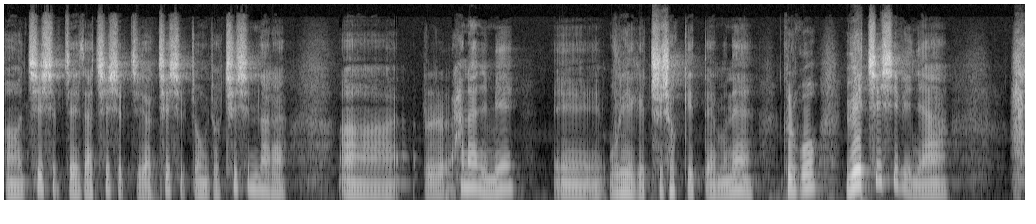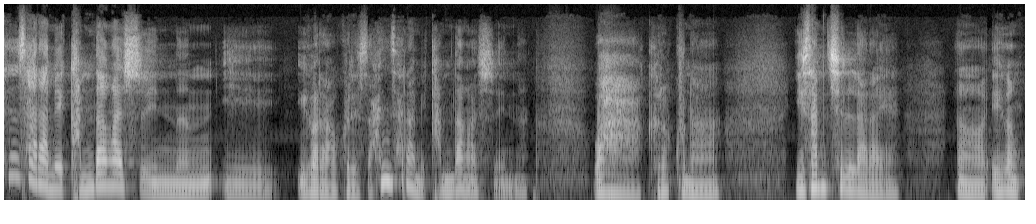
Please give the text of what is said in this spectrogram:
70제자, 70지역, 70종족, 70나라 를 하나님이 예, 우리에게 주셨기 때문에 그리고 왜 70이냐? 한 사람이 감당할 수 있는 이 이거라고 그랬어. 한 사람이 감당할 수 있는. 와 그렇구나. 237 나라에 어, 이건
